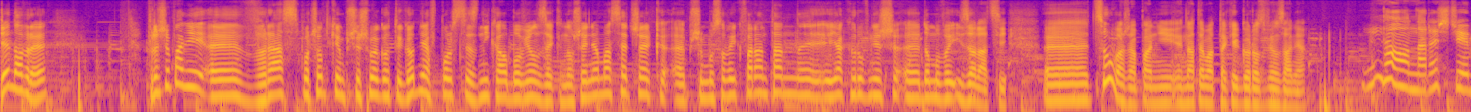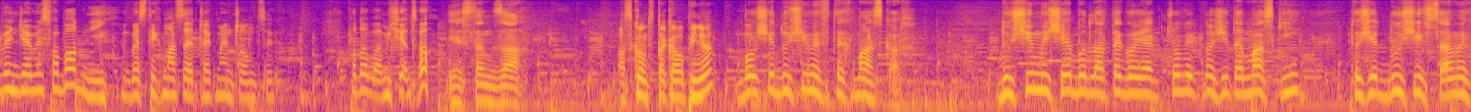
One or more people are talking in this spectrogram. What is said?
Dzień dobry. Proszę pani, e, wraz z początkiem przyszłego tygodnia w Polsce znika obowiązek noszenia maseczek, e, przymusowej kwarantanny, jak również e, domowej izolacji. Co uważa pani na temat takiego rozwiązania? No, nareszcie będziemy swobodni bez tych maseczek męczących. Podoba mi się to. Jestem za, A skąd taka opinia? bo się dusimy w tych maskach. Dusimy się, bo dlatego jak człowiek nosi te maski, to się dusi w samych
